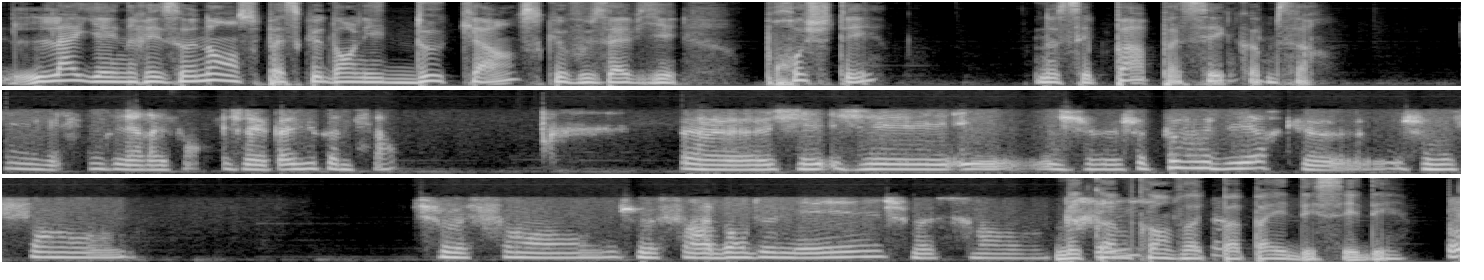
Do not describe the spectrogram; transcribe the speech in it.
là, il y a une résonance parce que dans les deux cas, ce que vous aviez projeté ne s'est pas passé comme ça. Oui, vous avez raison. Je l'avais pas vu comme ça. Euh, je, je, peux vous dire que je me sens, je me sens, je me sens abandonnée, je me sens. Mais comme quand votre papa est décédé. Oh,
